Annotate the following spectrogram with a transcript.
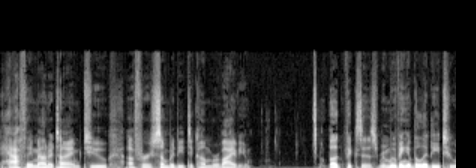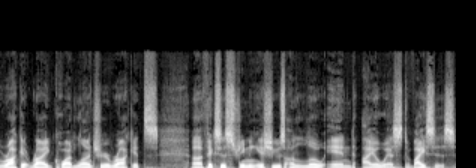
half the amount of time to uh, for somebody to come revive you. Bug fixes removing ability to rocket ride quad launcher rockets uh, fixes streaming issues on low end iOS devices.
